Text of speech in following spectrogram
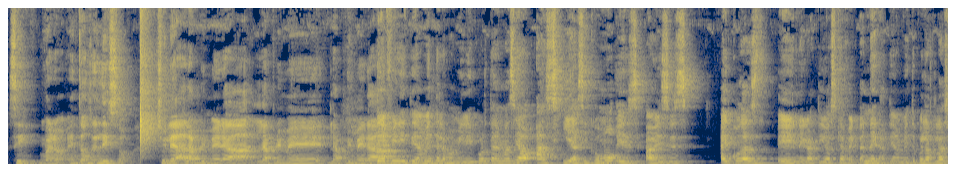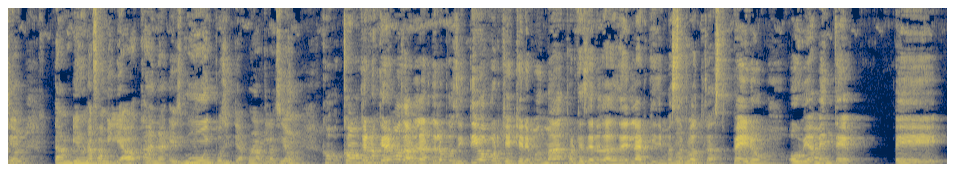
Sí, bueno, entonces listo. Chuleada la primera, la, primer, la primera... Definitivamente la familia importa demasiado y así como es, a veces hay cosas eh, negativas que afectan negativamente por la relación, también una familia bacana es muy positiva con la relación. Como, que no queremos hablar de lo positivo porque queremos más, porque se nos hace larguísimo este podcast, pero obviamente eh,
